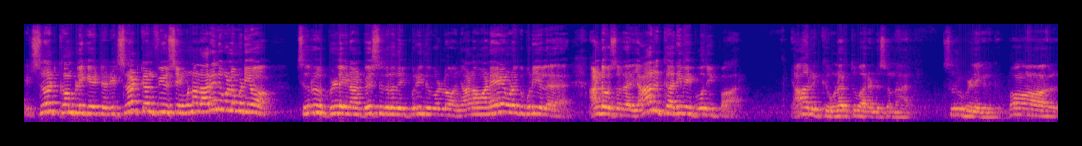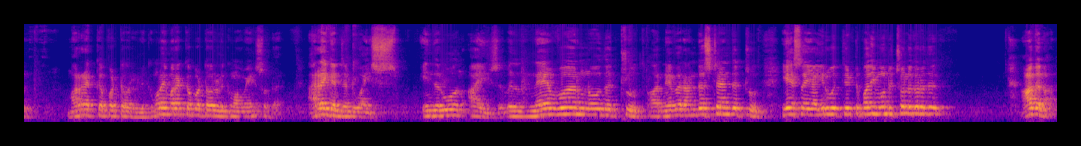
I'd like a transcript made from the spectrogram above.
It's not complicated it's not confusing உன்னால் அறிந்து கொள்ள முடியும். சிறு பிள்ளை நான் பேசுகிறதை புரிந்து கொள்ளும். ஞானவானே உனக்கு புரியல. ஆண்டவர் சொல்றார் யாருக்கு அறிவை போதிப்பார்? யாருக்கு உணர்த்துவார்? என்று சொன்னார். சிறு பிள்ளைகளுக்கு. பால். மறக்கப்பட்டவர்களுக்கு முளை மறக்கப்பட்டவர்களுக்கும் அவன் சொல்றார். Arrogant and wise in their own eyes will never know the truth or never understand the truth. ஐயா இருபத்தி எட்டு பதிமூன்று சொல்லுகிறது. ஆதலால்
